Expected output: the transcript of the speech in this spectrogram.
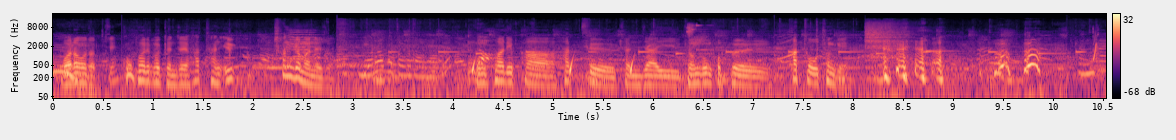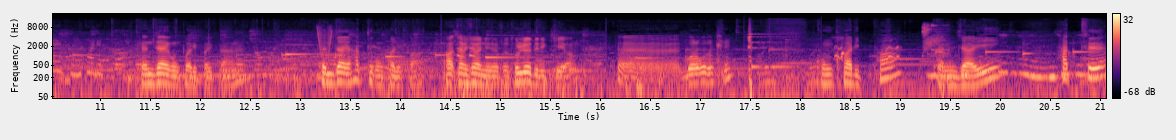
뭐라고 적지? 0828 견자이 핫한 1 1000개만 해줘. 뭐라고 적어달라고? 0828 하트 견자이 경공 커플 하트 5000개. 견자이 0828 견자이 0828 일단. 견자이 하트 0828아 잠시만요. 저 돌려드릴게요. 에, 뭐라고 적지? 0828 견자이 하트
